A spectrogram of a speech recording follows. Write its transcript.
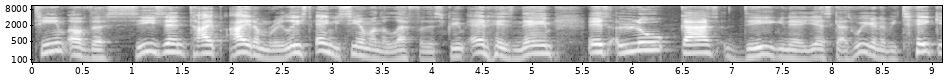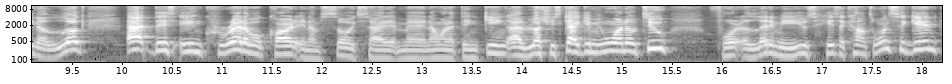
team of the season type item released and you see him on the left of the screen and his name is Lucas Digne. Yes guys, we're going to be taking a look at this incredible card and I'm so excited man. I want to thank King Lucky Sky Gaming 102 for letting me use his account once again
